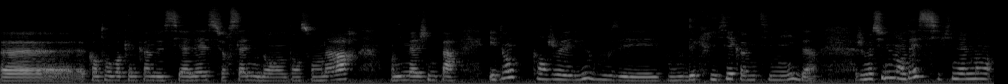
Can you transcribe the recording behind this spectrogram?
Euh, quand on voit quelqu'un de si à l'aise sur scène ou dans, son art, on n'imagine pas. Et donc, quand je lu, que vous, vous vous décriviez comme timide, je me suis demandé si finalement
